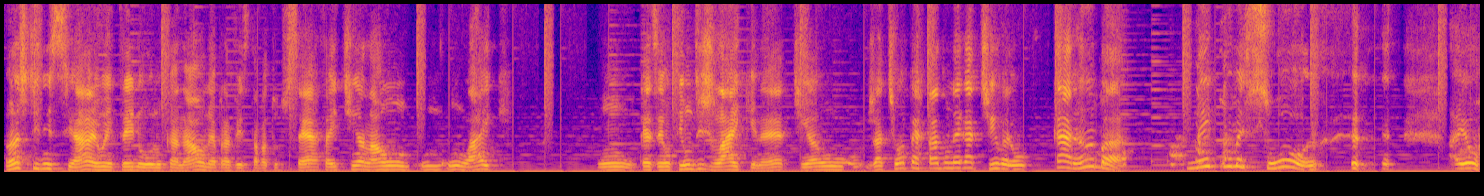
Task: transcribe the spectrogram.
antes de iniciar, eu entrei no, no canal, né, para ver se estava tudo certo. Aí tinha lá um, um, um, like, um, quer dizer, eu tinha um dislike, né? Tinha um, já tinha apertado um negativo. Eu, caramba, nem começou. Aí eu,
